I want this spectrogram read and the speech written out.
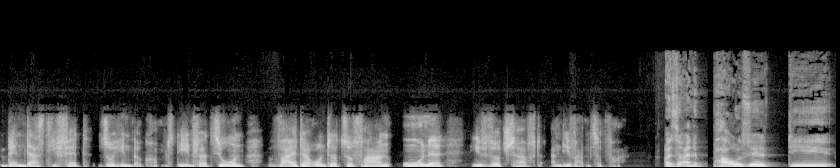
wenn das die Fed so hinbekommt. Die Inflation weiter runterzufahren, ohne die Wirtschaft an die Wand zu fahren. Also eine Pause, die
